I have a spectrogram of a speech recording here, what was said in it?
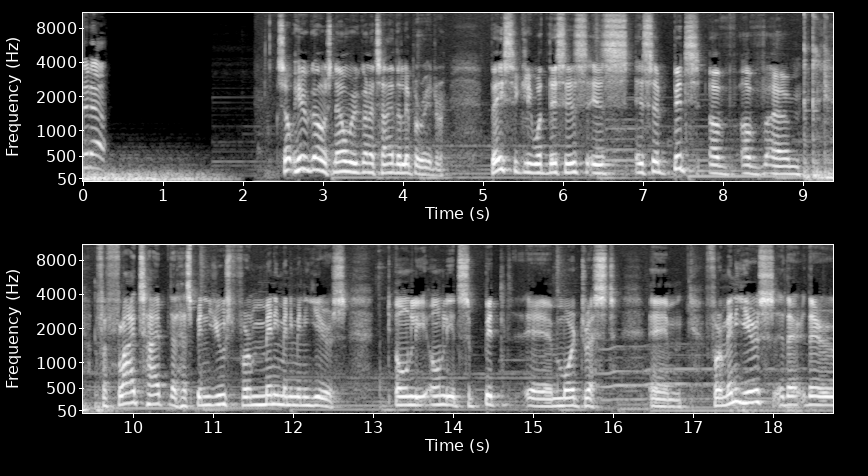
Det der? So here goes. Now we're gonna tie the liberator. Basically, what this is is is a bit of of, um, of a fly type that has been used for many many many years. Only only it's a bit uh, more dressed. Um, for many years, there, there,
